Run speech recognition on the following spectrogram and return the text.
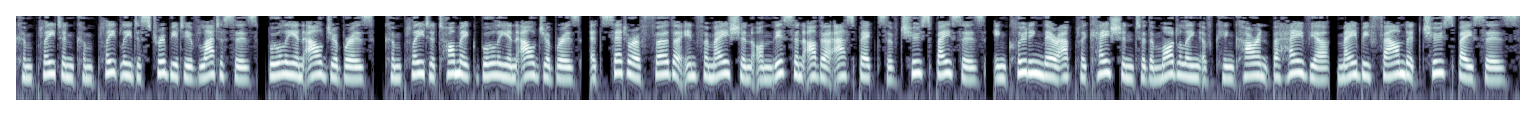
complete and completely distributive lattices, Boolean algebras, complete atomic Boolean algebras, etc. Further information on this and other aspects of CHU spaces, including their application to the modeling of concurrent behavior, may be found at CHU spaces.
